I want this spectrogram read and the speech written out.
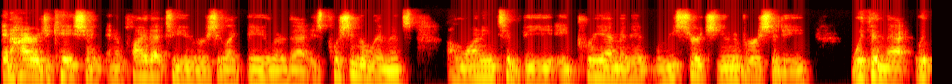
in higher education, and apply that to a university like Baylor that is pushing the limits on wanting to be a preeminent research university within that with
